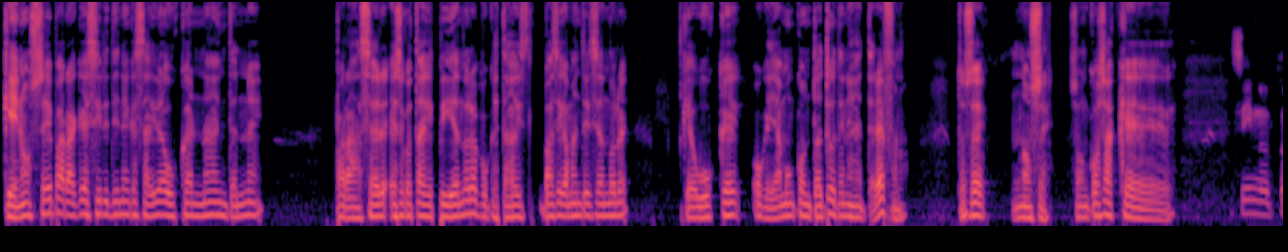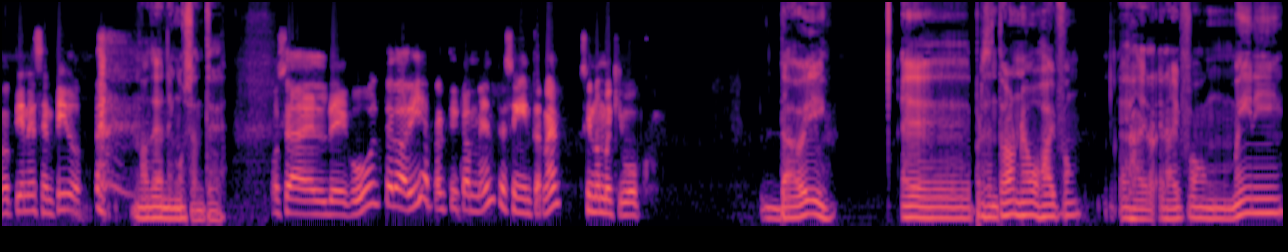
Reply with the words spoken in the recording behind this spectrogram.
Que no sé para qué Siri tiene que salir a buscar nada en internet para hacer eso que estás pidiéndole, porque estás básicamente diciéndole que busque o que llame un contacto que tienes en el teléfono. Entonces, no sé. Son cosas que. Sí, no, no tiene sentido. no tienen ningún sentido. O sea, el de Google te lo haría prácticamente sin internet, si no me equivoco. David, eh, presentaron nuevos iPhone. El, el, iPhone mini,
